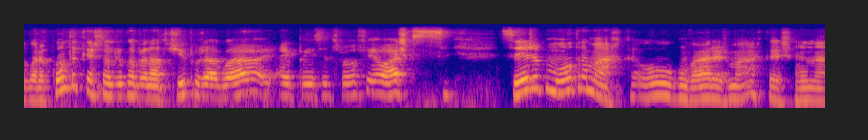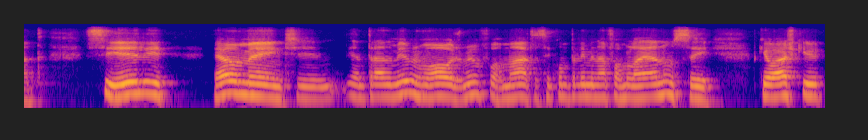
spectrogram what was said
Agora, quanto à questão de um campeonato tipo Jaguar, a Pace Trophy, eu acho que. Se, seja com outra marca ou com várias marcas, Renata, se ele realmente entrar no mesmo molde, no mesmo formato, assim como preliminar Fórmula E, eu não sei. Porque eu acho que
